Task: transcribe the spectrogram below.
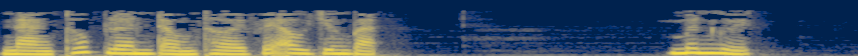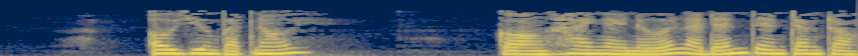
nàng thốt lên đồng thời với Âu Dương Bạch. Minh Nguyệt Âu Dương Bạch nói, Còn hai ngày nữa là đến đêm trăng tròn.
